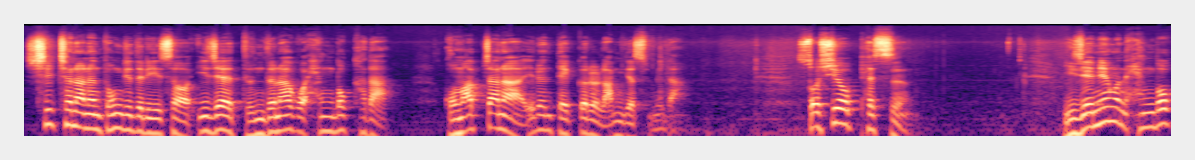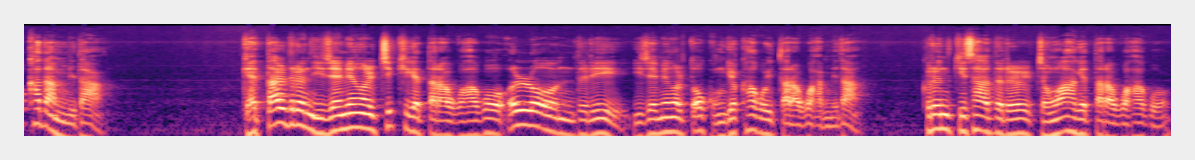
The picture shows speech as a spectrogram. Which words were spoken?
실천하는 동지들이 있어 이제 든든하고 행복하다. 고맙잖아. 이런 댓글을 남겼습니다. 소시오패스. 이재명은 행복하답니다. 개딸들은 이재명을 지키겠다라고 하고 언론들이 이재명을 또 공격하고 있다라고 합니다. 그런 기사들을 정화하겠다라고 하고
